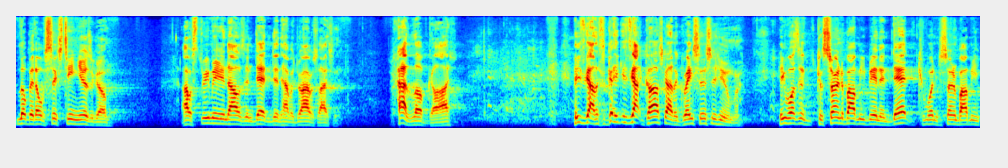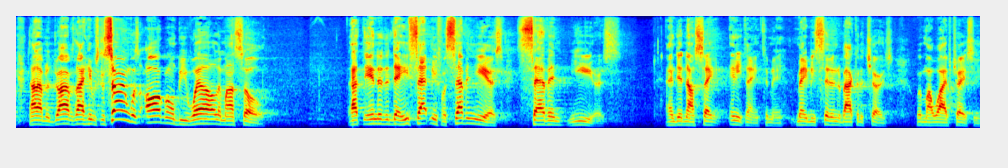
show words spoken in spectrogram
little bit over 16 years ago, I was three million dollars in debt and didn't have a driver's license. I love God. He's got, a, he's got God's got a great sense of humor. He wasn't concerned about me being in debt. Wasn't concerned about me not having a driver's license. He was concerned was all going to be well in my soul. At the end of the day, he sat me for seven years, seven years, and did not say anything to me. Made me sit in the back of the church with my wife, Tracy.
